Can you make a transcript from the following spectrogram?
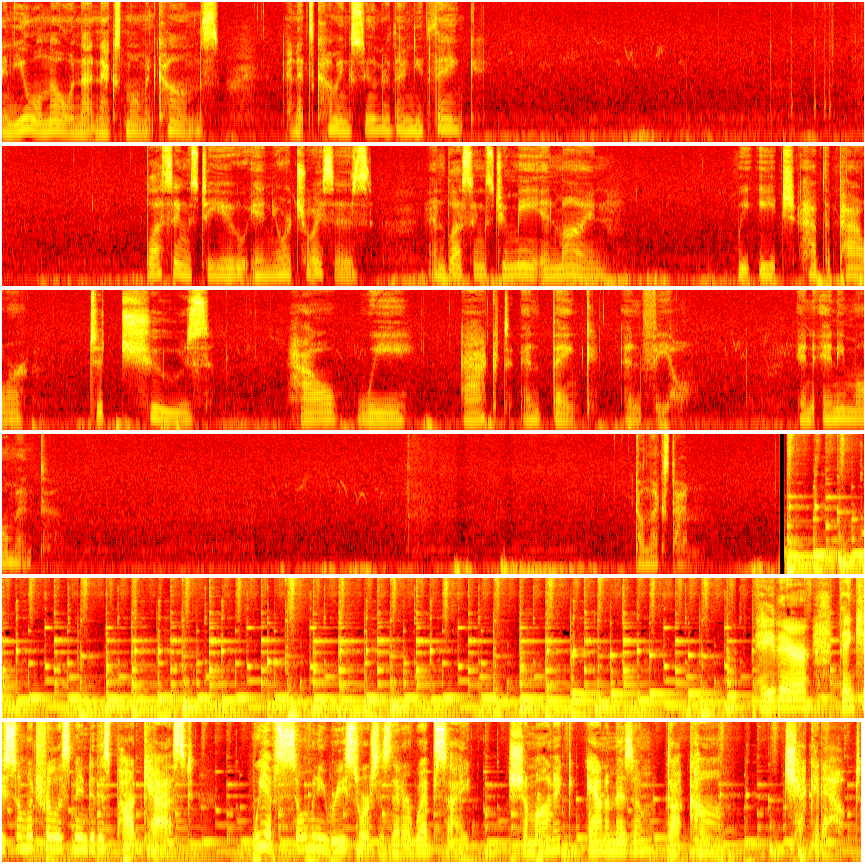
And you will know when that next moment comes. And it's coming sooner than you think. Blessings to you in your choices, and blessings to me in mine. We each have the power to choose how we act and think and feel in any moment. Till next time. Hey there. Thank you so much for listening to this podcast. We have so many resources at our website, shamanicanimalism.com. Check it out.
